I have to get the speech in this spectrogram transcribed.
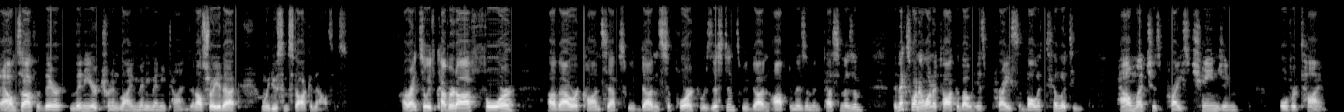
bounce off of their linear trend line many, many times. And I'll show you that when we do some stock analysis. All right, so we've covered off four of our concepts. We've done support, resistance, we've done optimism and pessimism. The next one I want to talk about is price volatility. How much is price changing over time?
